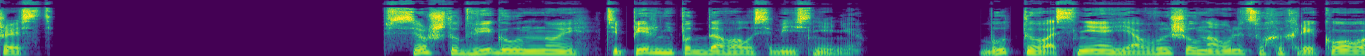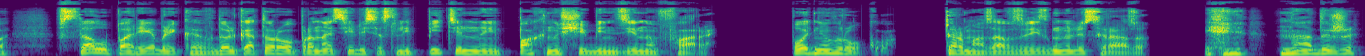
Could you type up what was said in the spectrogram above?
6. Все, что двигало мной, теперь не поддавалось объяснению. Будто во сне я вышел на улицу Хохрякова, встал у поребрика, вдоль которого проносились ослепительные, пахнущие бензином фары. Поднял руку. Тормоза взвизгнули сразу. И, надо же,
